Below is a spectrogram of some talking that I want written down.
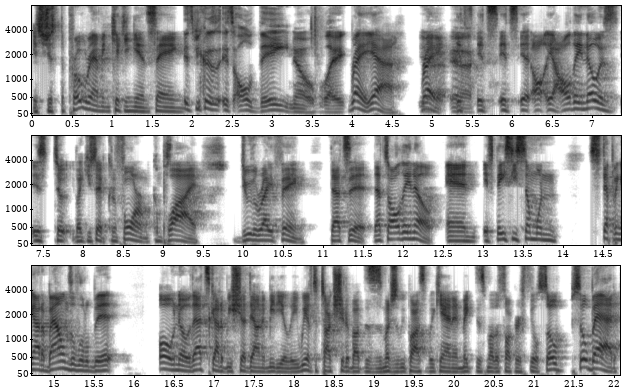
it's just the programming kicking in saying It's because it's all they know. Like, right, yeah. Yeah, right. yeah. It's it's it's it, all yeah, all they know is is to like you said conform, comply, do the right thing. That's it. That's all they know. And if they see someone stepping out of bounds a little bit, oh no, that's got to be shut down immediately. We have to talk shit about this as much as we possibly can and make this motherfucker feel so so bad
